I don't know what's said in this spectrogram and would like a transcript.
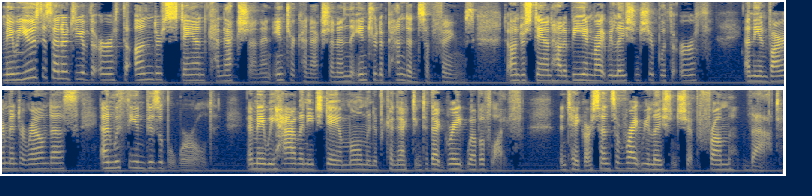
May we use this energy of the earth to understand connection and interconnection and the interdependence of things, to understand how to be in right relationship with the earth and the environment around us and with the invisible world and may we have in each day a moment of connecting to that great web of life and take our sense of right relationship from that.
